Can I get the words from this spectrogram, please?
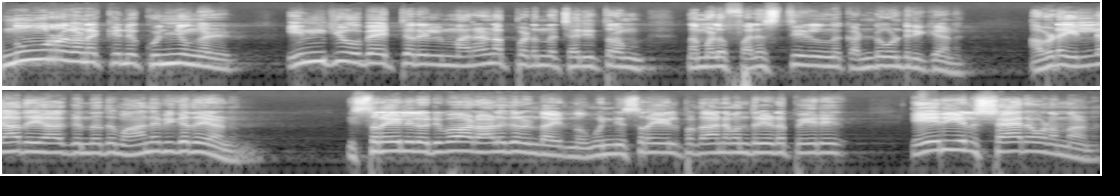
നൂറുകണക്കിന് കുഞ്ഞുങ്ങൾ ഇൻക്യൂബേറ്ററിൽ മരണപ്പെടുന്ന ചരിത്രം നമ്മൾ ഫലസ്തീനിൽ നിന്ന് കണ്ടുകൊണ്ടിരിക്കുകയാണ്. അവിടെ ഇല്ലാതെയാകുന്നത് മാനവികതയാണ്. ഇസ്രയേലിൽ ഒരുപാട് ആളുകളുണ്ടായിരുന്നു. മുൻ ഇസ്രയേൽ പ്രധാനമന്ത്രിയുടെ പേര് ഏരിയൽ ഷാരോൺ എന്നാണ്.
